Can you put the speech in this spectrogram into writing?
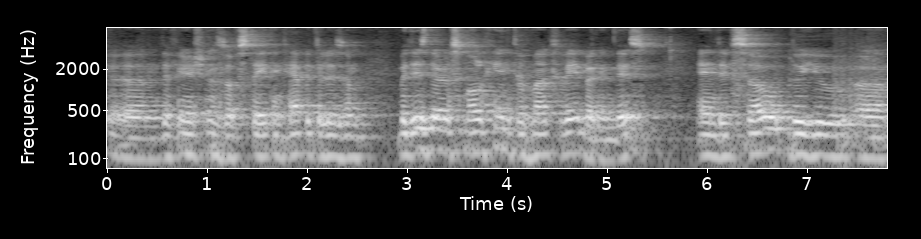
um, definitions of state and capitalism, but is there a small hint of Max Weber in this? And if so, do you uh,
